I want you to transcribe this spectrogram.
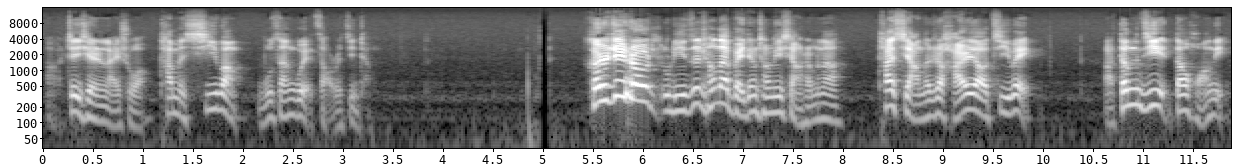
啊，这些人来说，他们希望吴三桂早日进城。可是这时候，李自成在北京城里想什么呢？他想的是还是要继位，啊，登基当皇帝。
